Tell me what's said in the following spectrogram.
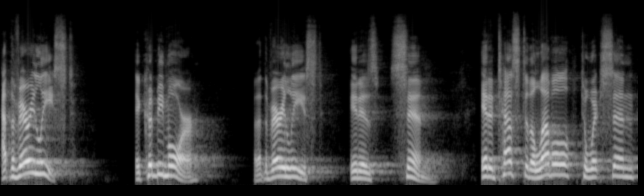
at the very least, it could be more, but at the very least, it is sin. It attests to the level to which sin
